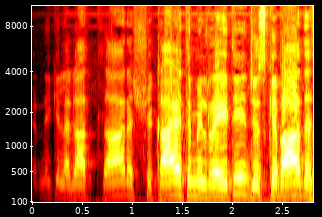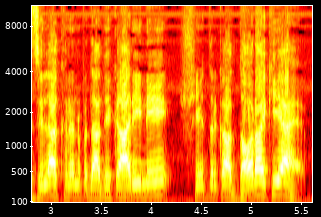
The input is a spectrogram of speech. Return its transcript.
करने की लगातार शिकायत मिल रही थी, जिसके बाद जिला खनन पदाधिकारी ने क्षेत्र का दौरा किया है।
